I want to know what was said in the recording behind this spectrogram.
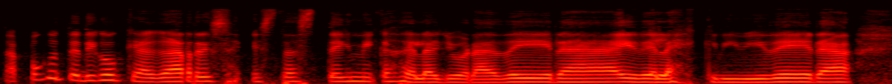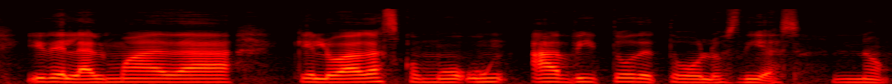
tampoco te digo que agarres estas técnicas de la lloradera y de la escribidera y de la almohada, que lo hagas como un hábito de todos los días. No.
